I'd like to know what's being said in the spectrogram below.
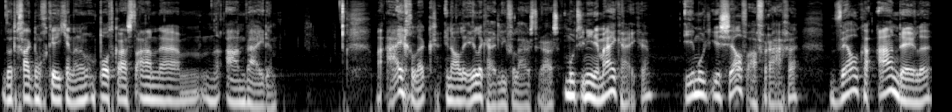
Dat ga ik nog een keertje aan een podcast aan, um, aanwijden. Maar eigenlijk, in alle eerlijkheid, lieve luisteraars, moet je niet naar mij kijken. Je moet jezelf afvragen welke aandelen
